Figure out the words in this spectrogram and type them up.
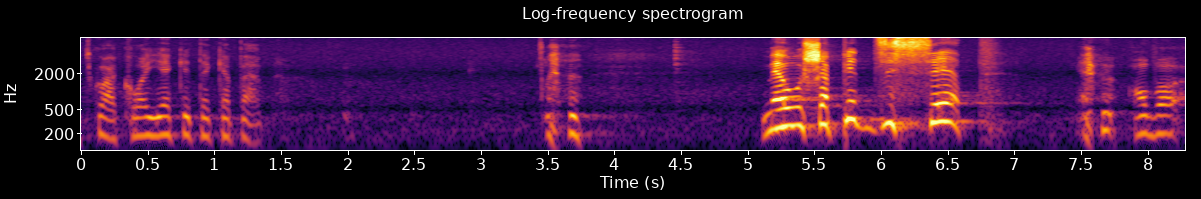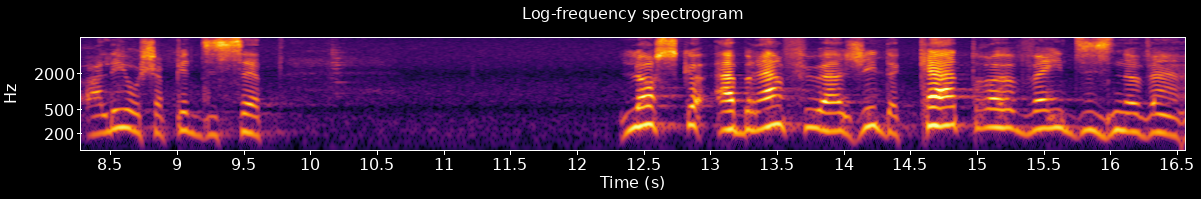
En tout cas, elle croyait qu'il était capable. Mais au chapitre 17, on va aller au chapitre 17. Lorsque Abraham fut âgé de 99 ans,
